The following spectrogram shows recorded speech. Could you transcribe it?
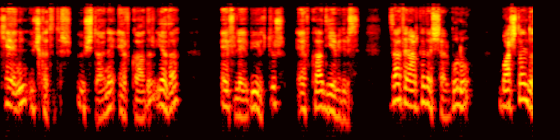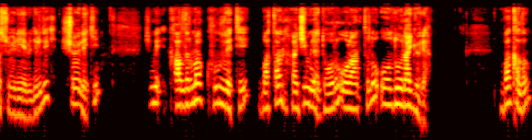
K'nin 3 katıdır. 3 tane FK'dır ya da FL büyüktür FK diyebiliriz. Zaten arkadaşlar bunu baştan da söyleyebilirdik. Şöyle ki şimdi kaldırma kuvveti batan hacimle doğru orantılı olduğuna göre bakalım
